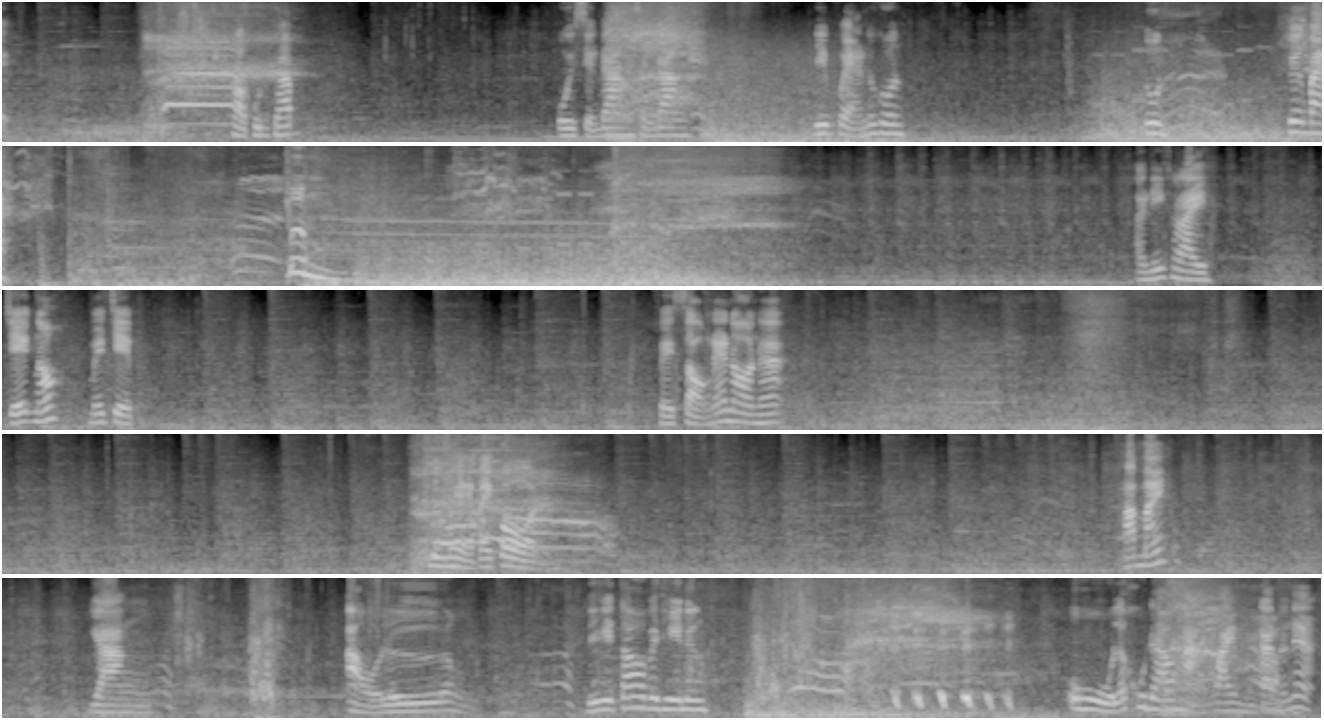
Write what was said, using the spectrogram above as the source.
ขอบคุณครับ โอ้ยเสียงดังเสียงดัง รีบแขวนทุกคนนุ่นเพียงไปบึ้ม อันนี้ใคร เจ๊กเนาะไม่เจ็บ เฟสสองแน่นอนฮะ หนึ่งแผลไปก่อนทำไหม ยัง เอาเรื่อง ดิจิตอลไปทีนึง อ้โหแล้วครูดาวห่างไวเหมือนกันนะเนี่ย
